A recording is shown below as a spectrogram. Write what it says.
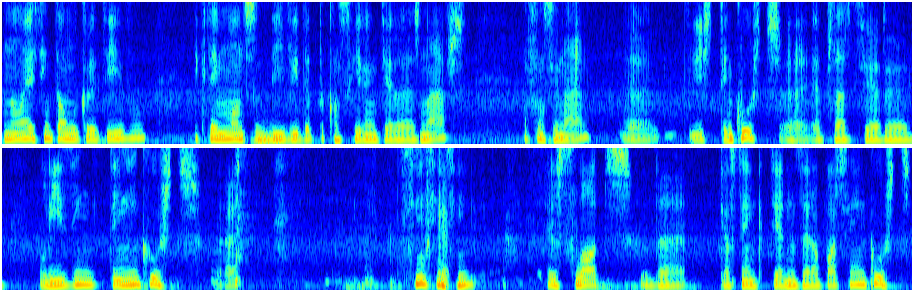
não é assim tão lucrativo e que tem montes de dívida para conseguirem ter as naves a funcionar. Eh, isto tem custos, eh, apesar de ser eh, leasing, tem custos. Sim, sim, sim. os slots da- que eles têm que ter nos aeroportos têm custos.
